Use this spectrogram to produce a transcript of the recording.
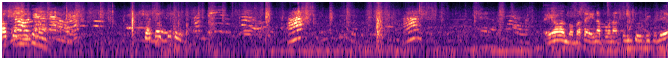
Shoutout ka natin, oh. Shoutout ka doon. Ha? Ha? Ayun, babasahin na po natin yung tubig ulit.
